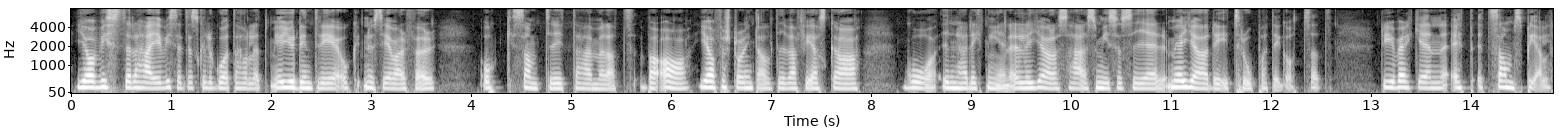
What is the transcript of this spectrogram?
jag visste det här, jag visste att jag skulle gå åt det hållet, men jag gjorde inte det och nu ser jag varför. Och samtidigt det här med att bara ja, jag förstår inte alltid varför jag ska gå i den här riktningen eller göra så här som Jesus säger, men jag gör det i tro på att det är gott. Så att det är ju verkligen ett, ett samspel,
